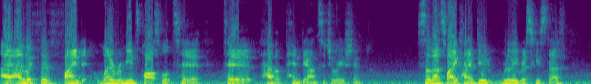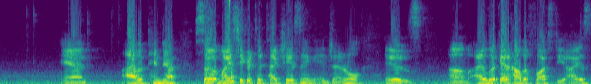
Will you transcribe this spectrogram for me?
I, I look to find whatever means possible to to have a pin down situation. So that's why I kind of do really risky stuff. And I have a pin down. So my secret to tech chasing in general is um, I look at how the fox DIs,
